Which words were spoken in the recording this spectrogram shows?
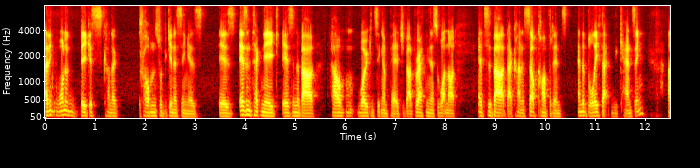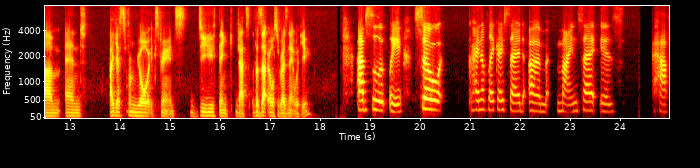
I think one of the biggest kind of problems for beginner singers is isn't technique, isn't about how well you can sing on pitch, about breathiness or whatnot. It's about that kind of self confidence and the belief that you can sing. Um, and I guess from your experience, do you think that's does that also resonate with you? Absolutely. So, kind of like I said, um, mindset is half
